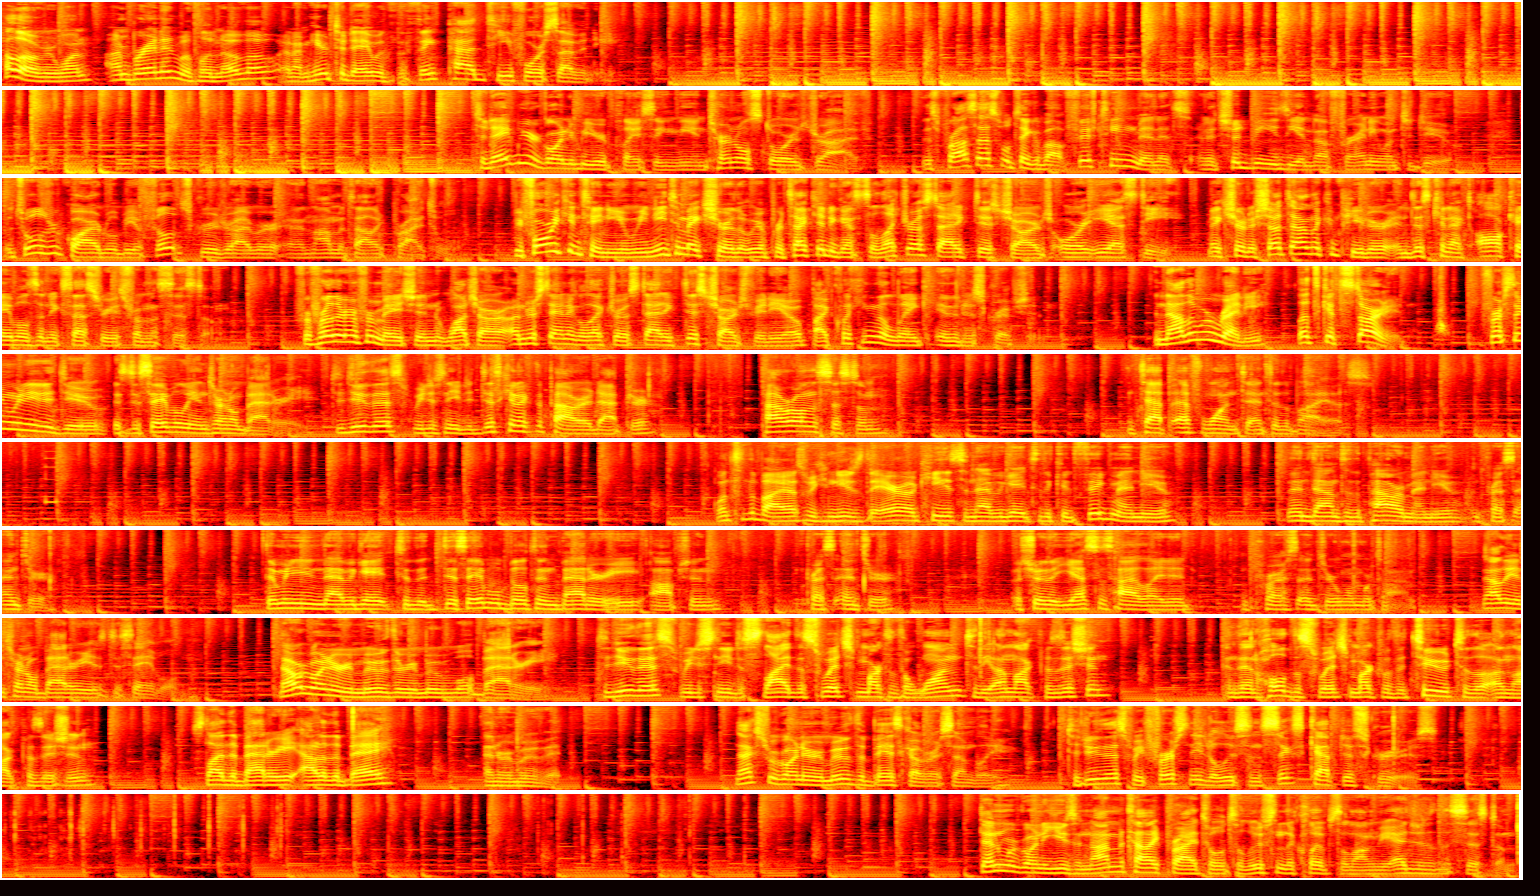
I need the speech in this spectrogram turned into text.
Hello everyone, I'm Brandon with Lenovo and I'm here today with the ThinkPad T470. Today we are going to be replacing the internal storage drive. This process will take about 15 minutes and it should be easy enough for anyone to do. The tools required will be a Phillips screwdriver and a non-metallic pry tool. Before we continue, we need to make sure that we are protected against electrostatic discharge or ESD. Make sure to shut down the computer and disconnect all cables and accessories from the system. For further information, watch our Understanding Electrostatic Discharge video by clicking the link in the description. And now that we're ready, let's get started. First thing we need to do is disable the internal battery. To do this, we just need to disconnect the power adapter, power on the system, and tap F1 to enter the BIOS. Once in the BIOS, we can use the arrow keys to navigate to the config menu, then down to the power menu and press enter. Then we need to navigate to the disable built-in battery option, press enter, Assure that yes is highlighted and press enter one more time. Now the internal battery is disabled. Now we're going to remove the removable battery. To do this, we just need to slide the switch marked with a 1 to the unlocked position, and then hold the switch marked with a 2 to the unlocked position. Slide the battery out of the bay, and remove it. Next, we're going to remove the base cover assembly. To do this, we first need to loosen six captive screws. Then we're going to use a non-metallic pry tool to loosen the clips along the edges of the system.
